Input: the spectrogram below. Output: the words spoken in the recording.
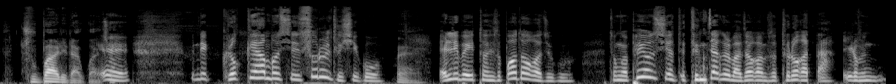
주발이라고 하죠. 예. 근데 그렇게 한 번씩 술을 드시고 네. 엘리베이터에서 뻗어가지고 정말 표현수 씨한테 등짝을 맞아가면서 들어갔다. 이러면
